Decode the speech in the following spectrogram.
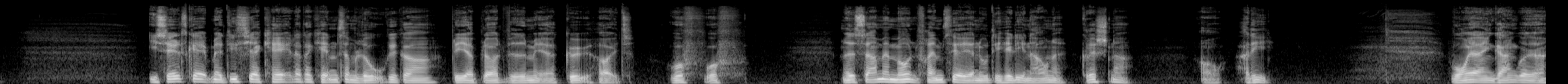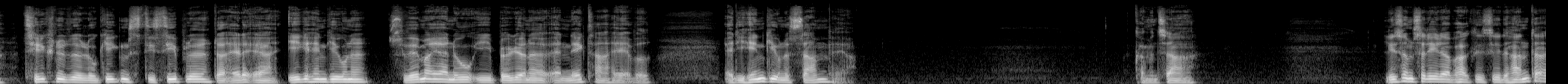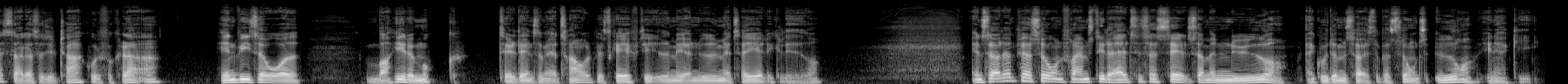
I selskab med de chakaler, der kendes som logikere, bliver jeg blot ved med at gø højt. Wuff, wuff. Med samme mund fremser jeg nu de hellige navne Krishna og Hari. Hvor jeg engang var tilknyttet logikens disciple, der alle er ikke hengivne, svømmer jeg nu i bølgerne af nektarhavet af de hengivne samvær. Kommentar Ligesom Sarita Bhaktisiddhanta Saraswati Thakur forklarer, henviser ordet Vahiramuk til den, som er travlt beskæftiget med at nyde materielle glæder. En sådan person fremstiller altid sig selv som en nyder af guddommens højeste persons ydre energi.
